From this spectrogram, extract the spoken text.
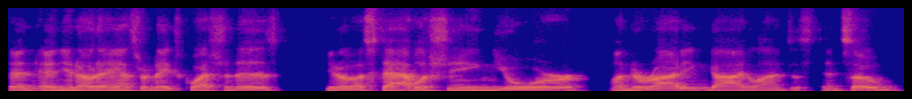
And and you know, to answer Nate's question is, you know, establishing your underwriting guidelines, and so,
